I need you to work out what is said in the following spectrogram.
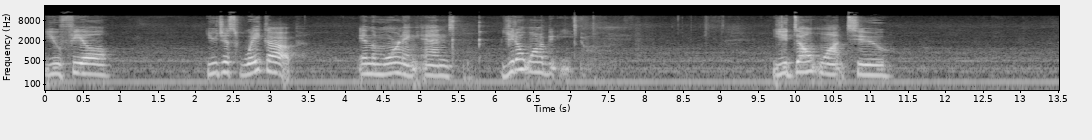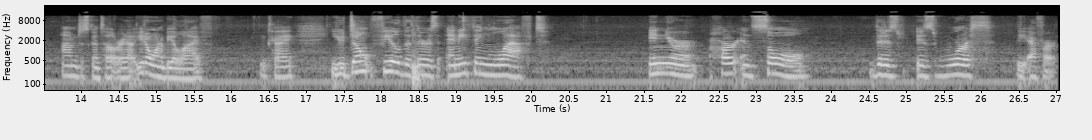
you feel, you just wake up in the morning and you don't want to be, you don't want to, I'm just going to tell it right out, you don't want to be alive. Okay? You don't feel that there's anything left in your heart and soul that is is worth the effort.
